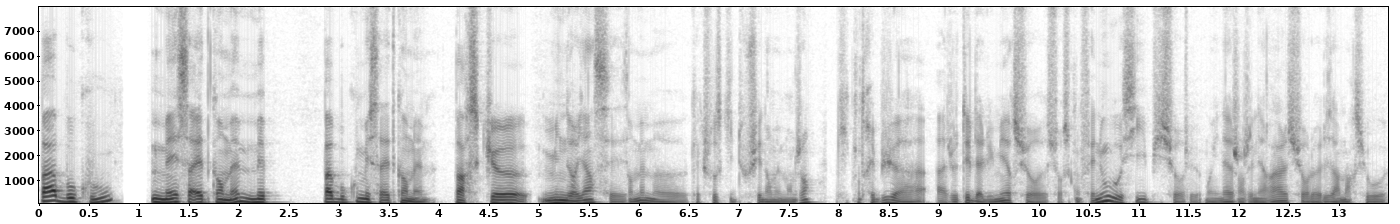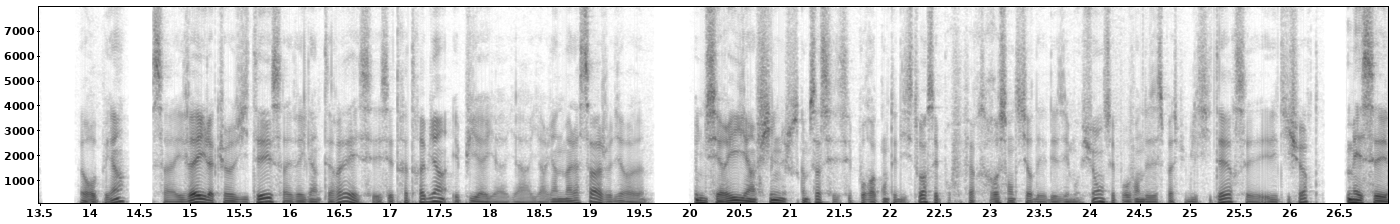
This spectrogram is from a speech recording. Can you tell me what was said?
pas beaucoup, mais ça aide quand même, mais pas beaucoup, mais ça aide quand même. Parce que, mine de rien, c'est quand même euh, quelque chose qui touche énormément de gens, qui contribue à, à jeter de la lumière sur, sur ce qu'on fait nous aussi, puis sur le Moyen-Âge en général, sur le- les arts martiaux européens. Ça éveille la curiosité, ça éveille l'intérêt, et c'est très très bien. Et puis, il n'y a, y a- y a rien de mal à ça. Je veux dire, euh, une série, un film, des choses comme ça, c'est pour raconter des histoires, c'est pour faire ressentir des, émotions, c'est pour vendre des espaces publicitaires c'est- des t-shirts. Mais c'est,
